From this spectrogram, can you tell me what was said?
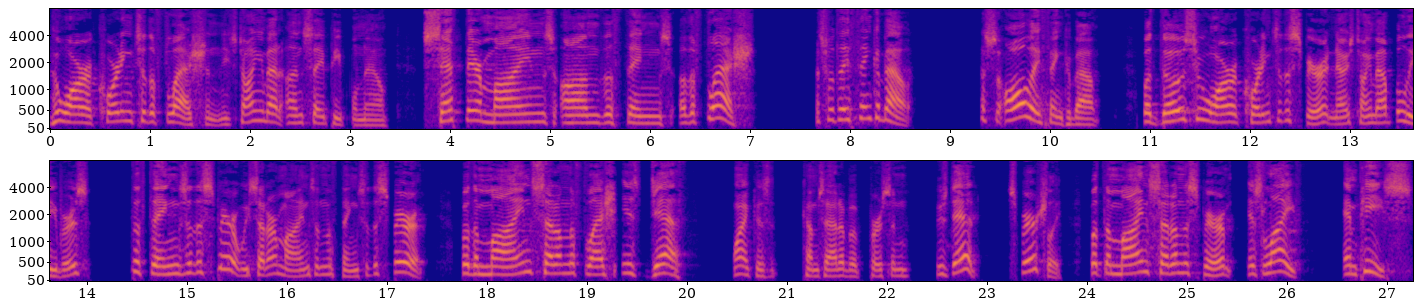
who are according to the flesh, and he's talking about unsaved people now, set their minds on the things of the flesh. That's what they think about. That's all they think about. But those who are according to the Spirit, now he's talking about believers, the things of the Spirit. We set our minds on the things of the Spirit. For the mind set on the flesh is death. Why? Because it comes out of a person who's dead spiritually. But the mind set on the Spirit is life and peace.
